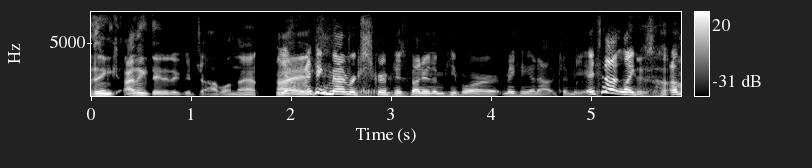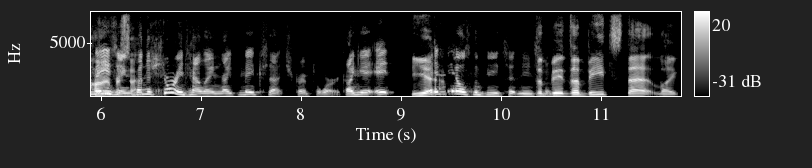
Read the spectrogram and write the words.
think I think they did a good job on that. Yeah, I, think Maverick's script is better than people are making it out to me. It's not like It's amazing, but the storytelling like makes that script work. Like it, it, yeah. it nails the beats it needs the to. be- the beats that like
